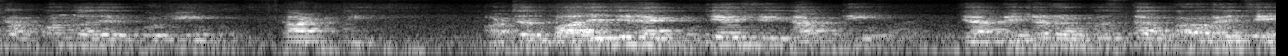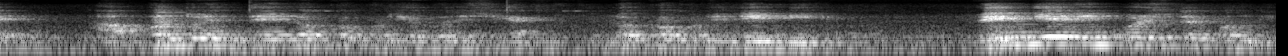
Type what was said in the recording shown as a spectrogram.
ছাপ্পান্ন হাজার কোটি ঘাটতি। অর্থাৎ বাজেটের এক তৃতীয়াংশই ঘাটতি, যা মেটানোর প্রস্তাব করা হয়েছে আভ্যন্তরীণ দেড় লক্ষ কোটি বৈদেশিক এক লক্ষ কোটি ঋণ নিয়ে। ঋণ দিয়ে ঋণ পরিশোধের বন্দি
